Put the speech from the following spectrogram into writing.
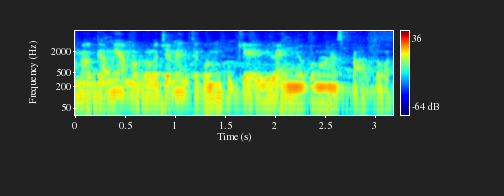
Amalgamiamo velocemente con un cucchiaio di legno con una spatola.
